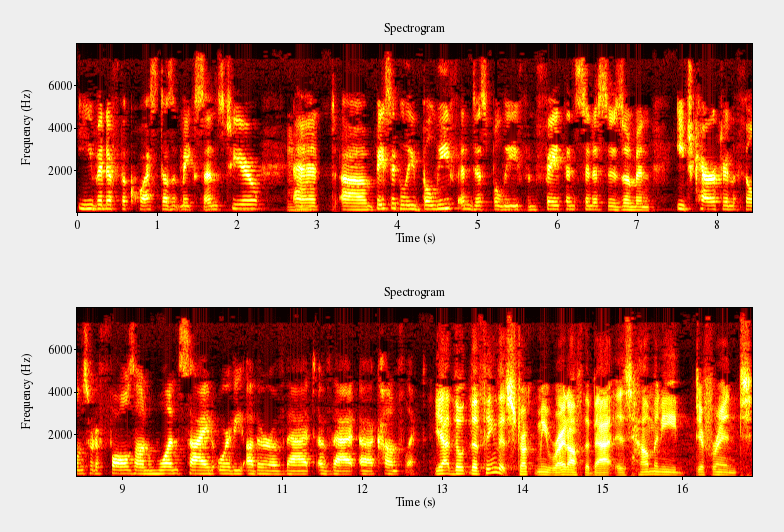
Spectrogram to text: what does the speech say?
even if the quest doesn't make sense to you, mm-hmm. and um, basically belief and disbelief, and faith and cynicism, and each character in the film sort of falls on one side or the other of that of that uh, conflict. Yeah, the the thing that struck me right off the bat is how many different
